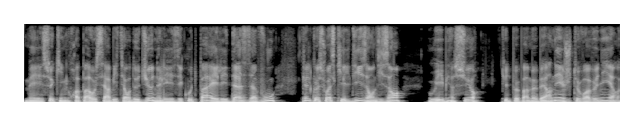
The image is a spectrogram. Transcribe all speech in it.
Mais ceux qui ne croient pas aux serviteurs de Dieu ne les écoutent pas et les dasent à vous, quel que soit ce qu'ils disent en disant Oui, bien sûr, tu ne peux pas me berner, je te vois venir.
